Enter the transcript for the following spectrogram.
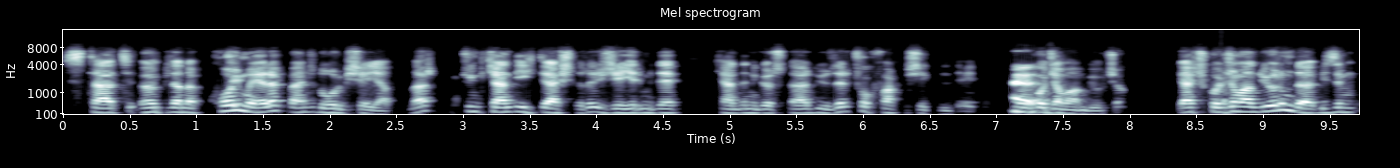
stealth ön plana koymayarak bence doğru bir şey yaptılar. Çünkü kendi ihtiyaçları J20'de kendini gösterdiği üzere çok farklı şekildeydi. Evet. Kocaman bir uçak. Gerçi kocaman diyorum da bizim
